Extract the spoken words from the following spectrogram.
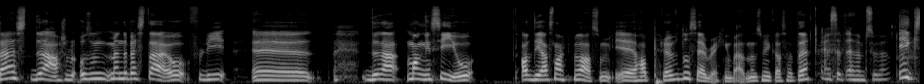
Det er, den er så Men det beste er jo fordi eh, den er, Mange sier jo av de jeg har snakket med da som eh, har prøvd å se Breaking Bad, men som ikke har sett det Jeg har sett en episode. Ikke,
